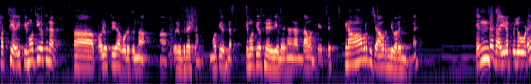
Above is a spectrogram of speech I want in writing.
ശക്തിയായി തിമോത്തിയോസിന് ആ പൗലോസ്ലിക കൊടുക്കുന്ന ഒരു ഉപദേശമാണ് തിമോത്തിയോസിന് തിമോത്തിയോസിന് എഴുതിയ ലേഖനം രണ്ടാം അധ്യായത്തിൽ ഇങ്ങനെ ആവർത്തിച്ച് ആവർത്തിച്ച് പറയുന്നത്. എന്റെ കയ്യൊപ്പിലൂടെ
